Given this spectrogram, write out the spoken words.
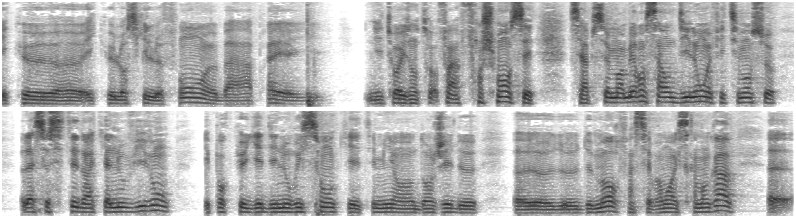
Et que, et que lorsqu'ils le font, bah, après, ils, nettoient. Ils Enfin, franchement, c'est absolument aberrant. Ça en dit long, effectivement, sur la société dans laquelle nous vivons. Et pour qu'il y ait des nourrissons qui aient été mis en danger de, de, de mort, enfin, c'est vraiment extrêmement grave. Euh,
